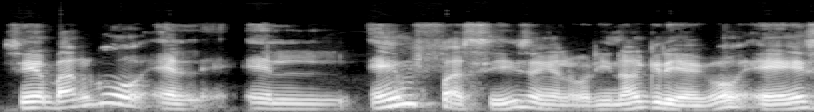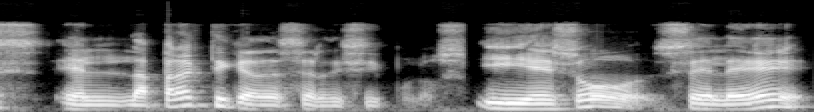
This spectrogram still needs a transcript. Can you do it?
Sin embargo, el, énfasis en el original griego es la práctica de ser discípulos. Y eso se lee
